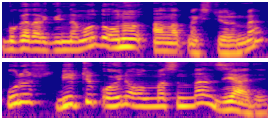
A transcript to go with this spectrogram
bu kadar gündem oldu onu anlatmak istiyorum ben. Urus bir Türk oyunu olmasından ziyade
